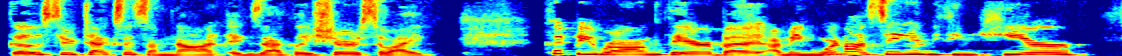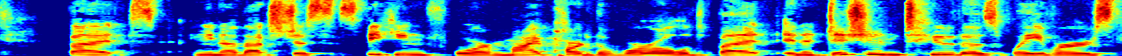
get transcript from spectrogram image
goes through Texas. I'm not exactly sure, so I could be wrong there. But I mean, we're not seeing anything here but you know that's just speaking for my part of the world. But in addition to those waivers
